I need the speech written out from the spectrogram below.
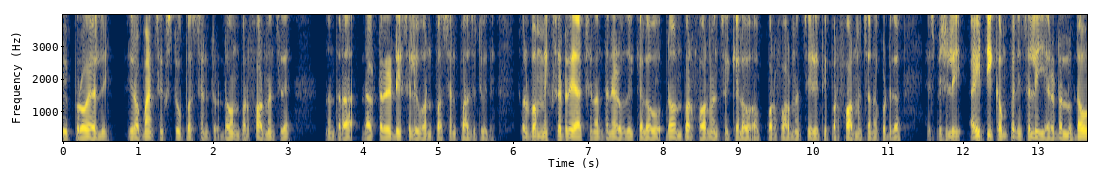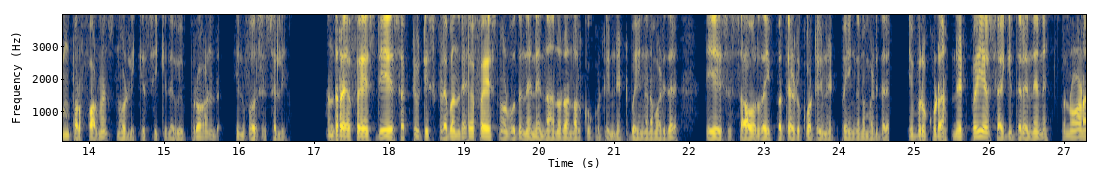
ವಿಪ್ರೋ ಅಲ್ಲಿ zero point six two percent down performance ಇದೆ. ನಂತರ ಡಾಕ್ಟರ್ ರೆಡ್ಡಿಸಲ್ಲಿ ಒನ್ ಪರ್ಸೆಂಟ್ ಪಾಸಿಟಿವ್ ಇದೆ. ಸ್ವಲ್ಪ ಮಿಕ್ಸ್ಡ್ ರಿಯಾಕ್ಷನ್ ಅಂತ ಹೇಳ್ಬೋದು. ಕೆಲವು ಡೌನ್ ಪರ್ಫಾರ್ಮೆನ್ಸ್ ಕೆಲವು ಅಪ್ ಪರ್ಫಾರ್ಮೆನ್ಸ್ ಈ ರೀತಿ ಪರ್ಫಾರ್ಮೆನ್ಸ್ ಅನ್ನು ಕೊಟ್ಟಿದೆ ಎಸ್ಪೆಷಲಿ ಐ ಟಿ ಕಂಪನೀಸ್ ಅಲ್ಲಿ ಎರಡಲ್ಲೂ ಡೌನ್ ಪರ್ಫಾರ್ಮೆನ್ಸ್ ನೋಡಲಿಕ್ಕೆ ಸಿಕ್ಕಿದೆ ವಿಪ್ರೋ ಅಂಡ್ ಇನ್ಫೋಸಿಸ್ ಅಲ್ಲಿ. ನಂತರ F I S D S activities ಕಡೆ ಬಂದ್ರೆ ಎಫ್ ಐ ಎಸ್ ನೋಡಬಹುದು ನಿನ್ನೆ ನಾನೂರ ನಾಲ್ಕು ಕೋಟಿ ನೆಟ್ ಬೈಯಿಂಗ್ ಅನ್ನು ಮಾಡಿದ್ದಾರೆ. ಡಿ ಎಸ್ ಸಾವಿರದ ಇಪ್ಪತ್ತೆರಡು ಕೋಟಿ ನೆಟ್ ಬೈಯಿಂಗ್ ಅನ್ನು ಮಾಡಿದ್ದಾರೆ. ಇಬ್ರು ಕೂಡ ನೆಟ್ ಬೈಯರ್ಸ್ ಆಗಿದ್ದಾರೆ ನೆನೆ ನೋಡೋಣ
